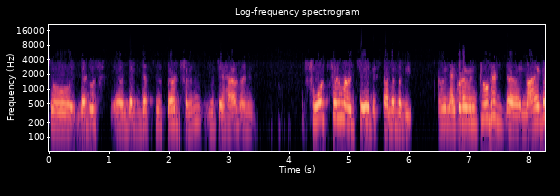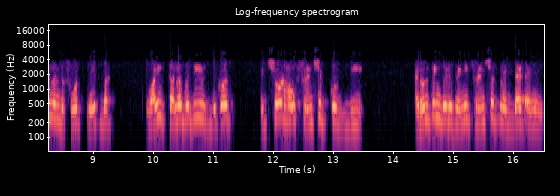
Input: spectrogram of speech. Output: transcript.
So that was uh, that that's the third film which I have, and fourth film I would say it is Thalapathy. I mean I could have included uh, Nayagan in the fourth place, but why Thalapathy is because it showed how friendship could be. I don't think there is any friendship like that. I mean,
